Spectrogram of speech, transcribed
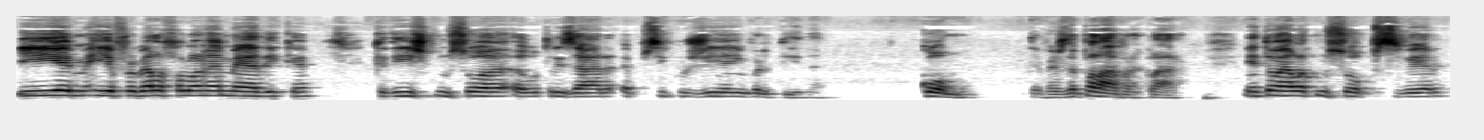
E, a, e a Fabela falou na médica que diz que começou a, a, utilizar a psicologia invertida. Como? Através da palavra, claro. Então ela começou a perceber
